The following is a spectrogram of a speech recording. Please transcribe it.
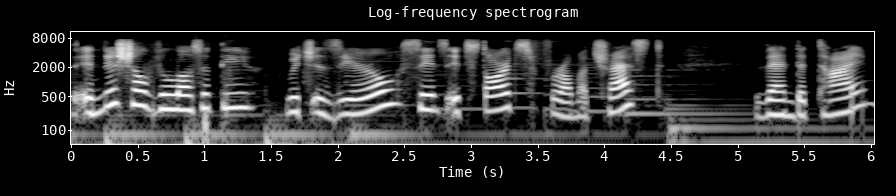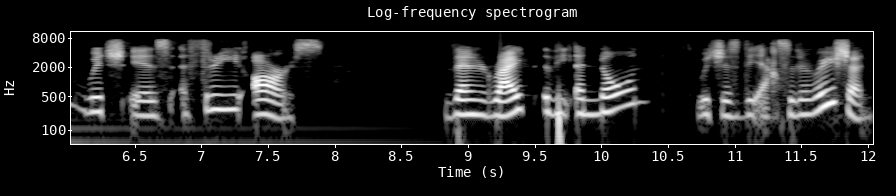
the initial velocity which is 0 since it starts from a rest, then the time which is 3 hours. Then write the unknown which is the acceleration.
